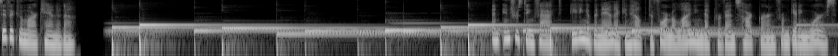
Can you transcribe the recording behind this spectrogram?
Civicumar, Canada. An interesting fact eating a banana can help to form a lining that prevents heartburn from getting worse,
